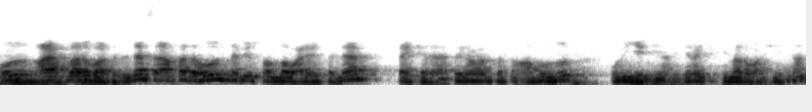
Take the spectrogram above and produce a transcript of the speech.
onun ayakları vardı dedi. Fe akadahu Nebi sallallahu aleyhi ve sellem bekele. Peygamber sallallahu aleyhi ve sellem aldı onu onu yedi yani. Demek ki himar vahşi insan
